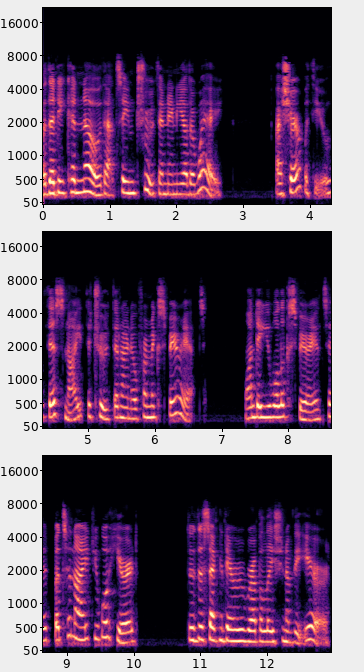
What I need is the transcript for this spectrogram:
Or that he can know that same truth in any other way. I share with you this night the truth that I know from experience. One day you will experience it, but tonight you will hear it through the secondary revelation of the ear.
